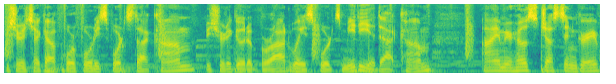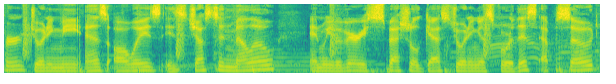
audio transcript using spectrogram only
Be sure to check out 440sports.com. Be sure to go to broadwaysportsmedia.com. I am your host, Justin Graver. Joining me, as always, is Justin Mello, and we have a very special guest joining us for this episode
